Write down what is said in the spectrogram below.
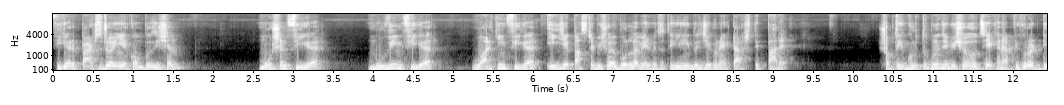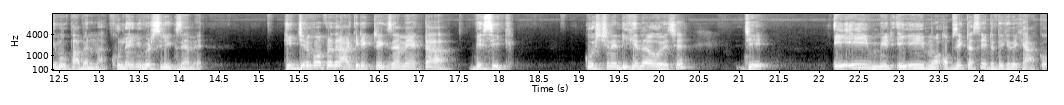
ফিগার পার্টস ড্রয়িংয়ের composition motion figure moving figure working figure এই যে পাঁচটা বিষয় বললাম, এর ভেতর থেকে কিন্তু যে কোনো একটা আসতে পারে। সব থেকে গুরুত্বপূর্ণ যে বিষয় হচ্ছে, এখানে আপনি কোনো ডেমো পাবেন না খুলনা ইউনিভার্সিটি এক্সামে ঠিক যেরকম আপনাদের আর্কিটেক্টের এক্সামে একটা বেসিক কোয়েশ্চেনে লিখে দেওয়া হয়েছে যে, এই এই মিড এই এই অবজেক্ট আছে, এটা দেখে দেখে আঁকো।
